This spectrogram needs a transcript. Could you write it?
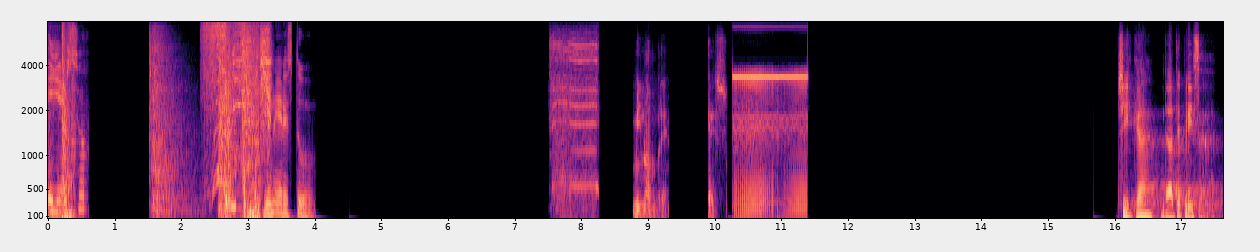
¿Y eso? ¿Quién eres tú? Mi nombre es... Chica, date prisa.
